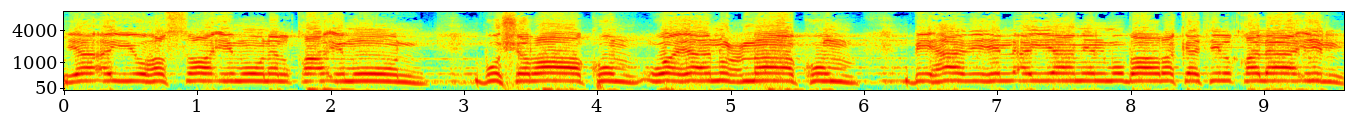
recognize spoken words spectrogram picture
يا أيها الصائمون القائمون بشراكم ويا نعماكم بهذه الأيام المباركة القلائل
